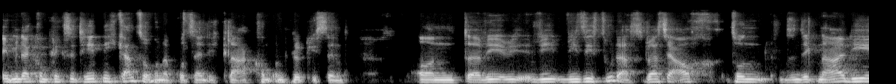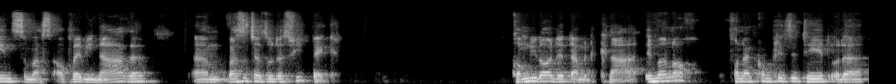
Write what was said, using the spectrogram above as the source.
eben mit der Komplexität nicht ganz so hundertprozentig klarkommen und glücklich sind. Und äh, wie, wie, wie siehst du das? Du hast ja auch so einen, so einen Signaldienst, du machst auch Webinare. Ähm, was ist da so das Feedback? Kommen die Leute damit klar, immer noch von der Komplexität oder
